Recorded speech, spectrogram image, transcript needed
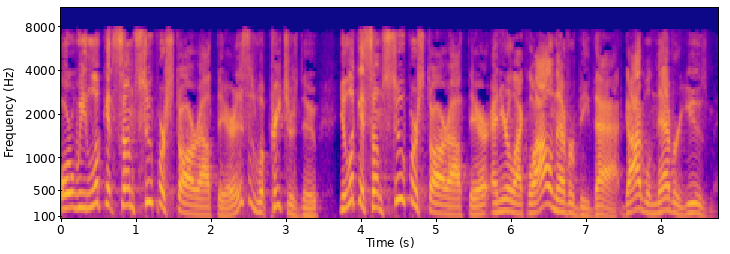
Or we look at some superstar out there. And this is what preachers do. You look at some superstar out there and you're like, well, I'll never be that. God will never use me.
